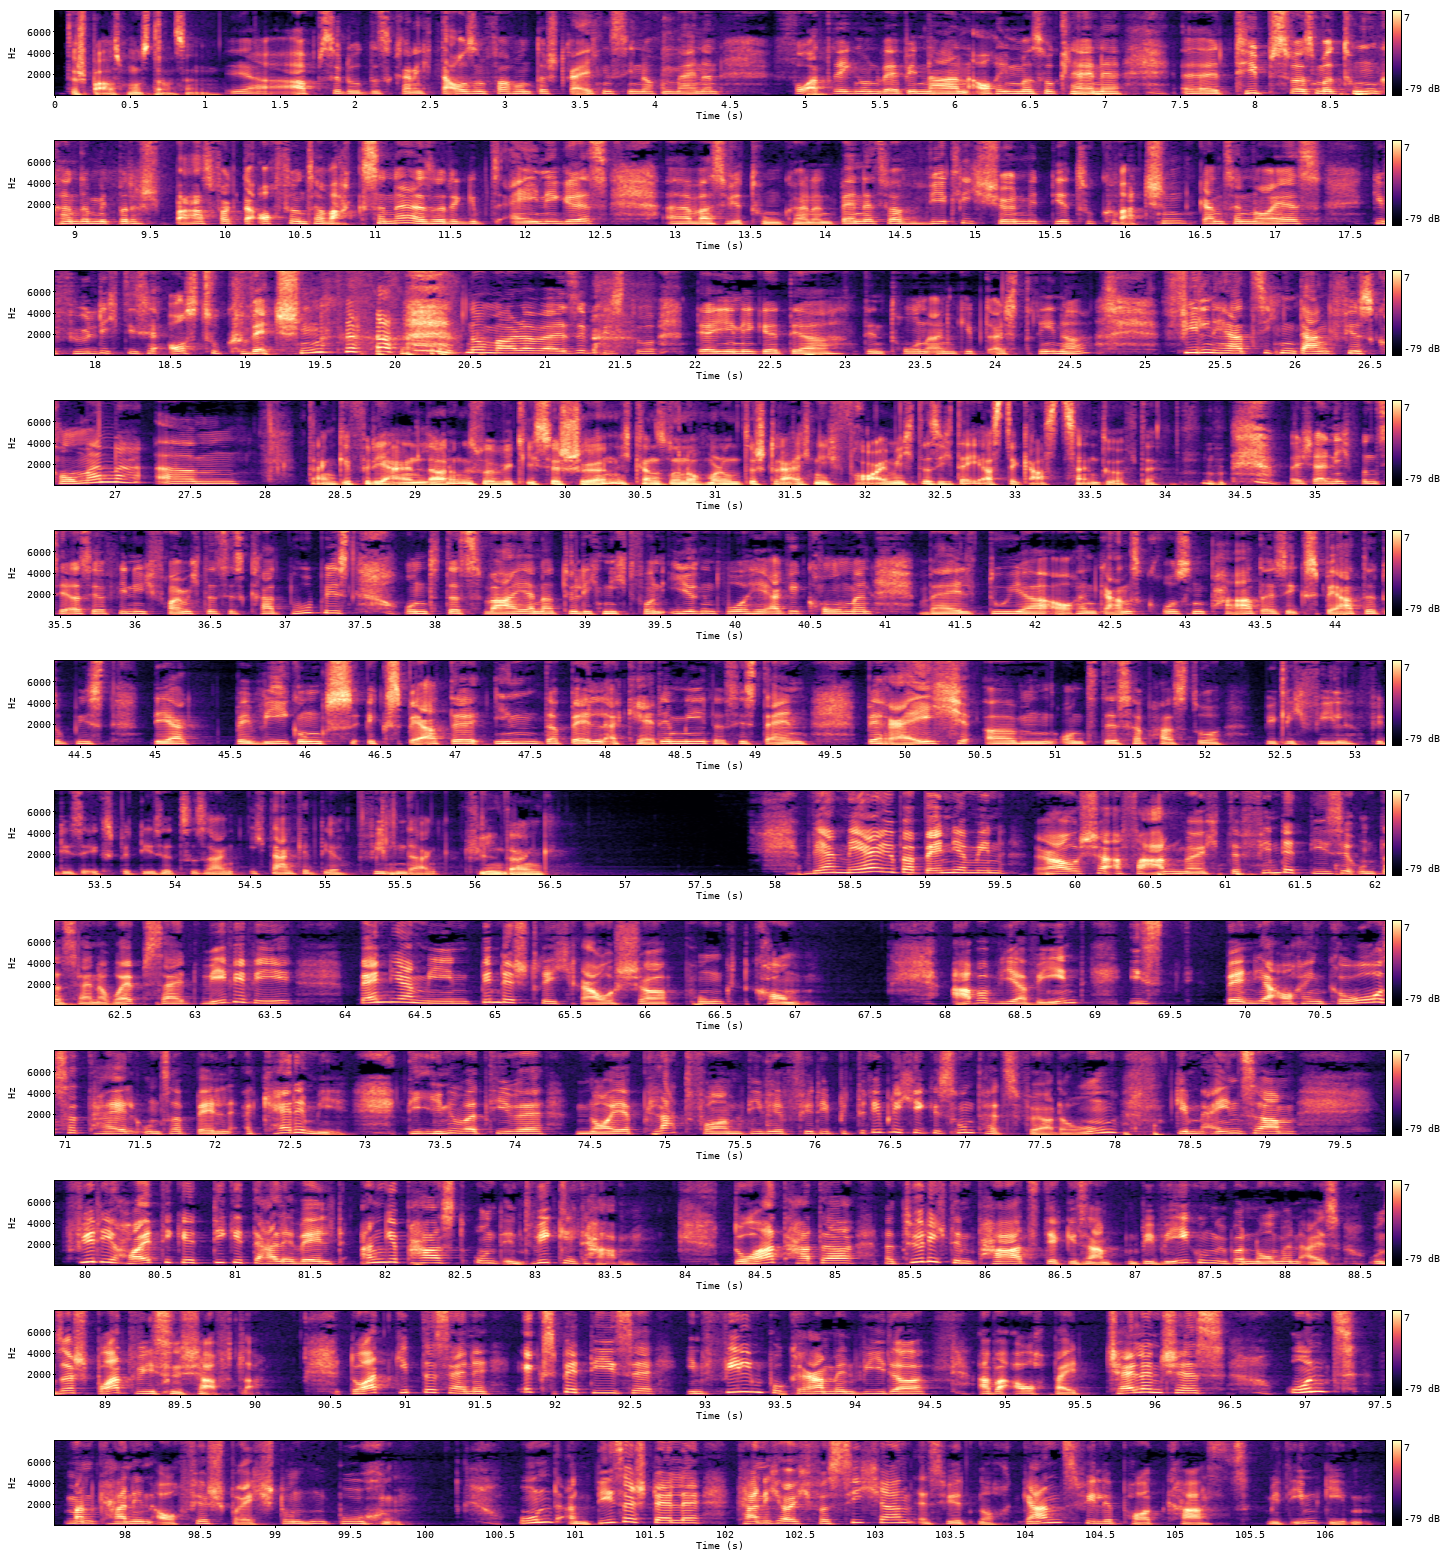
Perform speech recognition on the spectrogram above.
der Spaß muss da sein. Ja, absolut. Das kann ich tausendfach unterstreichen. sind auch in meinen Vorträgen und Webinaren auch immer so kleine äh, Tipps, was man tun kann, damit man den Spaßfaktor auch für uns Erwachsene, also da gibt's einiges, äh, was wir tun können. Ben, es war wirklich schön mit dir zu quatschen. Ganz ein neues Gefühl, dich diese auszuquetschen. Normalerweise bist du derjenige, der den Ton angibt als Trainer. Vielen herzlichen Dank fürs Kommen. Ähm, Danke für die Einladung. Es war wirklich sehr schön. Ich kann es nur noch mal unterstreichen. Ich freue mich, dass ich der erste Gast sein durfte. Wahrscheinlich von sehr, sehr vielen. Ich freue mich, dass es gerade du bist. Und das war ja natürlich nicht von irgendwo hergekommen, weil du ja auch einen ganz großen Part als Experte, du bist der Bewegungsexperte in der Bell Academy. Das ist dein Bereich ähm, und deshalb hast du wirklich viel für diese Expertise zu sagen. Ich danke dir. Vielen Dank. Vielen Dank. Wer mehr über Benjamin Rauscher erfahren möchte, findet diese unter seiner Website www.benjamin-rauscher.com. Aber wie erwähnt, ist Ben ja auch ein großer Teil unserer Bell Academy, die innovative neue Plattform, die wir für die betriebliche Gesundheitsförderung gemeinsam für die heutige digitale Welt angepasst und entwickelt haben. Dort hat er natürlich den Part der gesamten Bewegung übernommen als unser Sportwissenschaftler. Dort gibt er seine Expertise in vielen Programmen wieder, aber auch bei Challenges und man kann ihn auch für Sprechstunden buchen. Und an dieser Stelle kann ich euch versichern, es wird noch ganz viele Podcasts mit ihm geben.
